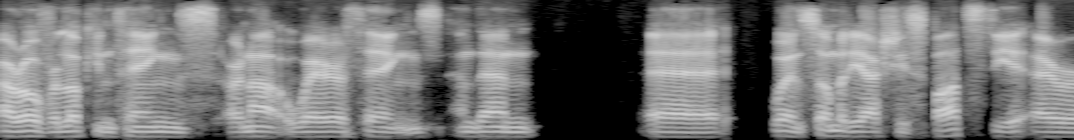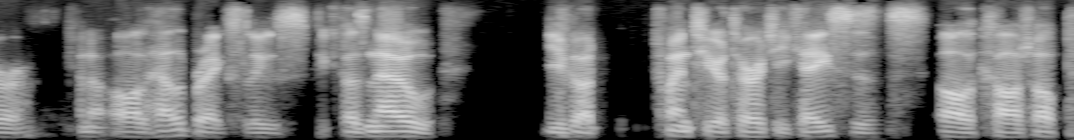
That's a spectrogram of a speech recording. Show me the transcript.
are overlooking things, are not aware of things, and then uh, when somebody actually spots the error, kind of all hell breaks loose because now you've got 20 or 30 cases all caught up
